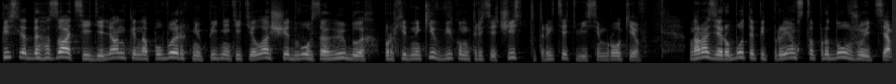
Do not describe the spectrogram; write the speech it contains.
Після дегазації ділянки на поверхню підняті тіла ще двох загиблих прохідників віком 36 та 38 років. Наразі робота підприємства продовжується.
